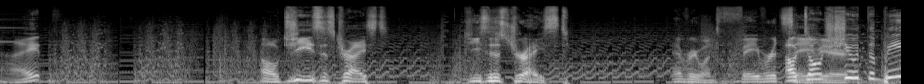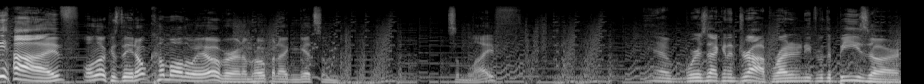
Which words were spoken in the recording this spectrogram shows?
Alright. Oh, Jesus Christ. Jesus Christ. Everyone's favorite Oh, don't shoot the beehive! Well, no, because they don't come all the way over, and I'm hoping I can get some some life. Yeah, where's that gonna drop? Right underneath where the bees are.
